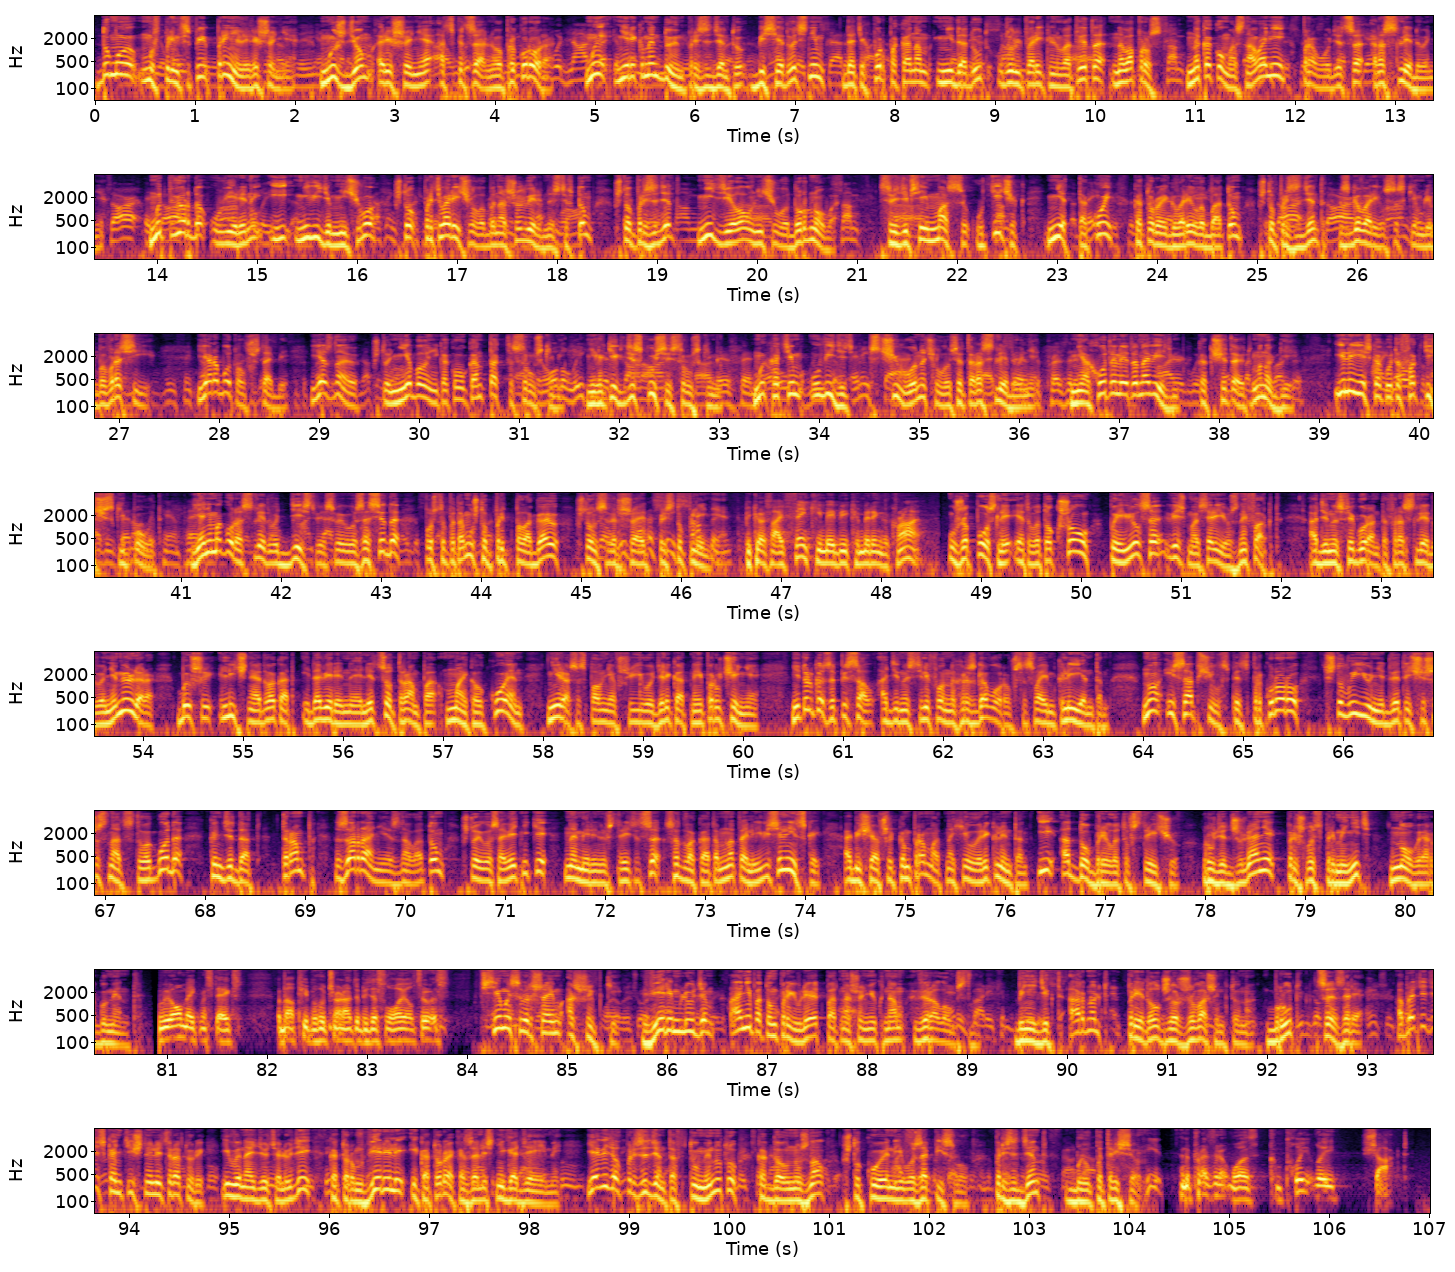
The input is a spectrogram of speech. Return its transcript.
Думаю, мы в принципе приняли решение. Мы ждем решения от специального прокурора. Мы не рекомендуем президенту беседовать с ним до тех пор, пока нам не дадут удовлетворительного ответа на вопрос, на каком основании проводится расследование. Мы твердо уверены и не видим ничего, что противоречило бы нашей уверенности в том, что президент не делал ничего дурного. Среди всей массы утечек нет такой, которая говорила бы о том, что президент сговорился с кем-либо в России. Я работал в штабе. Я знаю, что не было никакого контакта с русскими, никаких дискуссий с русскими. Мы хотим увидеть, с чего началось это расследование. Не охота ли это на ведьм, как считают многие? Или есть какой-то фактический повод. Я не могу расследовать действия своего соседа просто потому, что предполагаю, что он совершает преступление. Уже после этого ток-шоу появился весьма серьезный факт. Один из фигурантов расследования Мюллера, бывший личный адвокат и доверенное лицо Трампа Майкл Коэн, не раз исполнявший его деликатные поручения, не только записал один из телефонных разговоров со своим клиентом, но и сообщил спецпрокурору, что в июне 2016 года кандидат Трамп заранее знал о том, что его советники намерены встретиться с адвокатом Натальей Весельницкой, обещавшей компромат на Хиллари Клинтон, и одобрил эту встречу. Руди Джулиани пришлось применить новый аргумент. Все мы совершаем ошибки, верим людям, а они потом проявляют по отношению к нам вероломство. Бенедикт Арнольд предал Джорджа Вашингтона, Брут – Цезаря. Обратитесь к античной литературе, и вы найдете людей, которым верили и которые оказались негодяями. Я видел президента в ту минуту, когда он узнал, что Коэн его записывал. Президент был потрясен.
